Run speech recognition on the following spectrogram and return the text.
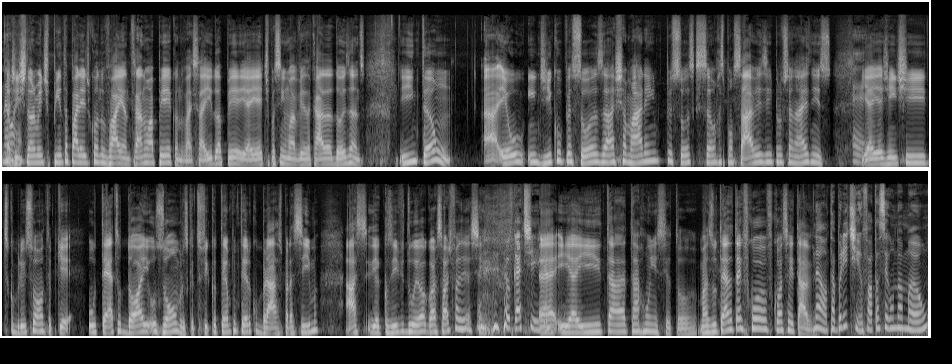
a é. gente normalmente pinta a parede quando vai entrar no AP, quando vai sair do AP. E aí é tipo assim, uma vez a cada dois anos. E então, ah, eu indico pessoas a chamarem pessoas que são responsáveis e profissionais nisso. É. E aí a gente descobriu isso ontem, porque o teto dói os ombros, que tu fica o tempo inteiro com o braço pra cima. As- e, inclusive doeu agora só de fazer assim. o gatilho. é, e aí tá, tá ruim assim, eu tô. Mas o teto até que ficou, ficou aceitável. Não, tá bonitinho, falta a segunda mão.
